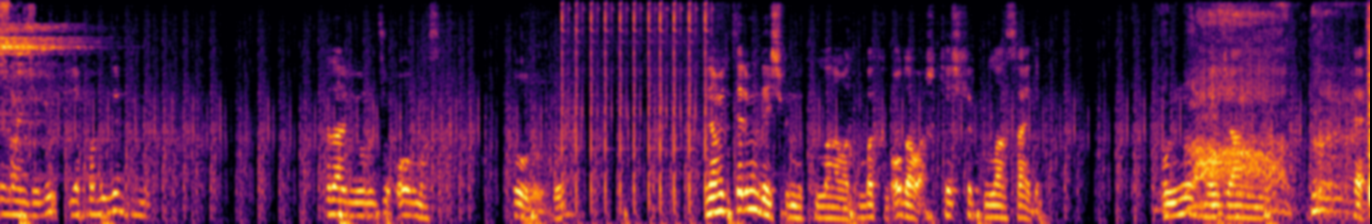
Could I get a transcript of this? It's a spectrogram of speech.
eğlenceli yapabilirdim. Bu kadar yorucu olmasa da olurdu. Dinamitlerimi de hiçbirini kullanamadım. Bakın o da var. Keşke kullansaydım. Oyunun heyecanında. Evet.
